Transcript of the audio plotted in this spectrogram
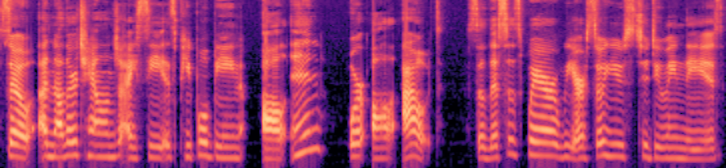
So, another challenge I see is people being all in or all out. So, this is where we are so used to doing these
